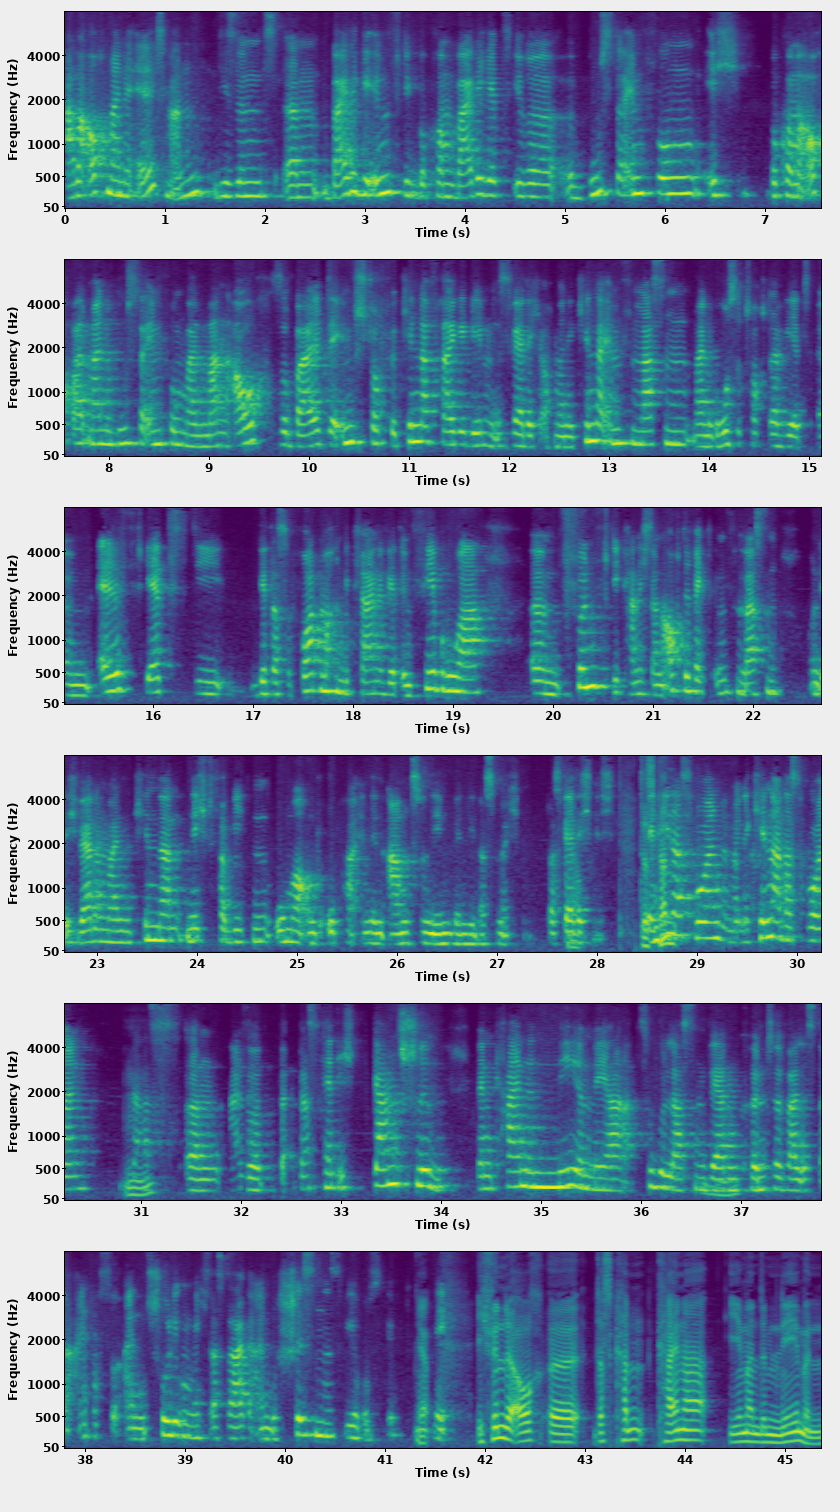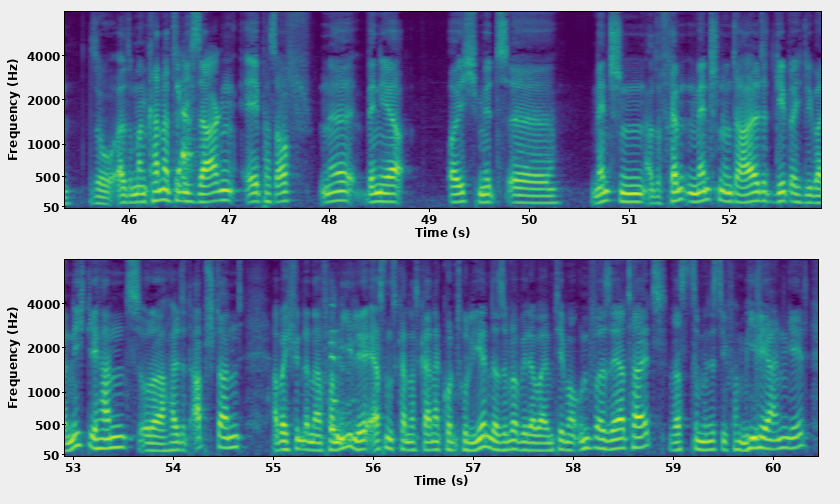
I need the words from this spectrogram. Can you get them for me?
Aber auch meine Eltern, die sind ähm, beide geimpft, die bekommen beide jetzt ihre äh, Boosterimpfung. Ich bekomme auch bald meine Boosterimpfung, mein Mann auch. Sobald der Impfstoff für Kinder freigegeben ist, werde ich auch meine Kinder impfen lassen. Meine große Tochter wird ähm, elf jetzt, die wird das sofort machen. Die kleine wird im Februar ähm, fünf, die kann ich dann auch direkt impfen lassen. Und ich werde meinen Kindern nicht verbieten, Oma und Opa in den Arm zu nehmen, wenn die das möchten. Das werde ja. ich nicht. Das wenn die das wollen, wenn meine Kinder das wollen, mhm. das, ähm, also das fände ich ganz schlimm, wenn keine Nähe mehr zugelassen mhm. werden könnte, weil es da einfach so ein, Entschuldigung, wenn ich das sage, ein beschissenes Virus gibt. Ja. Nee. Ich finde auch, äh, das kann keiner jemandem nehmen. So, also man kann natürlich ja. sagen, ey, pass auf, ne, wenn ihr euch mit äh, Menschen, also fremden Menschen unterhaltet, gebt euch lieber nicht die Hand oder haltet Abstand. Aber ich finde in einer genau. Familie, erstens kann das keiner kontrollieren, da sind wir wieder beim Thema Unversehrtheit, was zumindest die Familie angeht.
